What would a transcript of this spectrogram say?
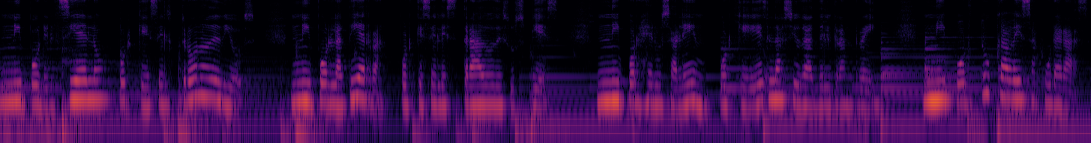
ni por el cielo, porque es el trono de Dios, ni por la tierra, porque es el estrado de sus pies, ni por Jerusalén, porque es la ciudad del gran rey, ni por tu cabeza jurarás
